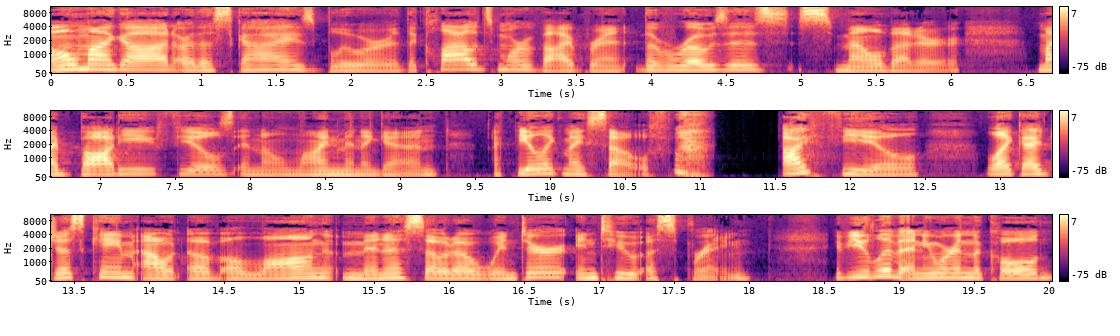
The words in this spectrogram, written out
Oh my god, are the skies bluer, the clouds more vibrant, the roses smell better. My body feels in alignment again. I feel like myself. I feel like I just came out of a long Minnesota winter into a spring. If you live anywhere in the cold,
